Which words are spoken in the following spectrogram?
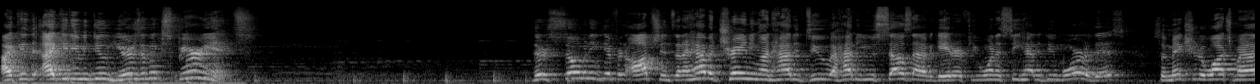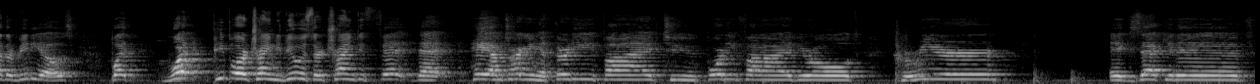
I could I could even do years of experience. There's so many different options, and I have a training on how to do how to use Sales Navigator if you want to see how to do more of this. So make sure to watch my other videos. But what people are trying to do is they're trying to fit that, hey, I'm targeting a 35 to 45 year old career executive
